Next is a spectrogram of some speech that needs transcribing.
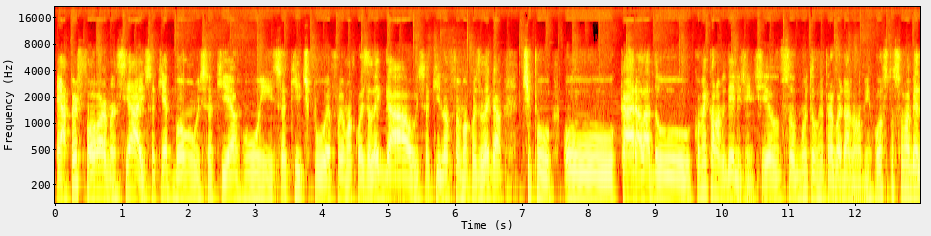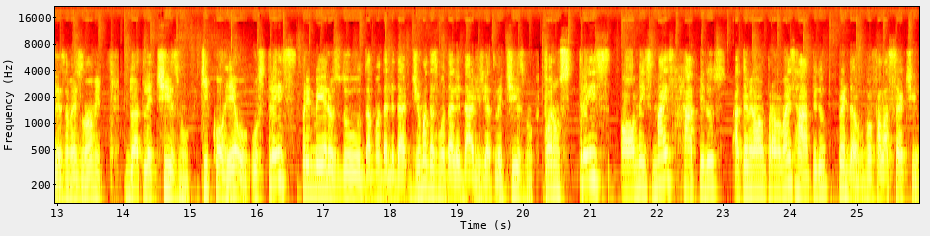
é, a performance, ah, isso aqui é bom, isso aqui é ruim, isso aqui, tipo, foi uma coisa legal, isso aqui não foi uma coisa legal. Tipo, o cara lá do. Como é que é o nome dele, gente? Eu sou muito ruim para guardar nome. Rosto eu sou uma beleza, mas nome do atletismo que correu, os três primeiros do, da modalidade, de uma das modalidades de atletismo, foram os três homens mais rápidos a terminar uma prova mais rápido. Perdão, vou falar certinho.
